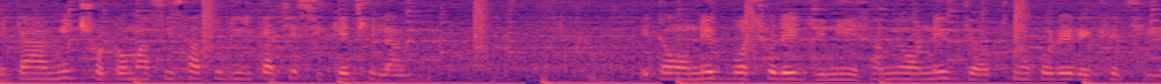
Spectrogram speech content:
এটা আমি ছোট মাসি শাশুড়ির কাছে শিখেছিলাম। এটা অনেক বছরের জিনিস, আমি অনেক যত্ন করে রেখেছি।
